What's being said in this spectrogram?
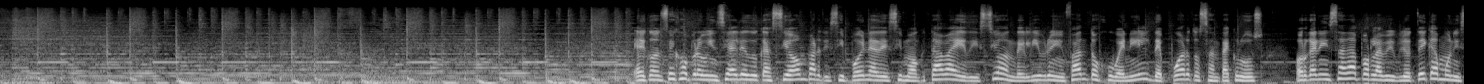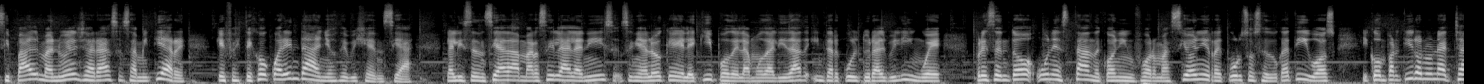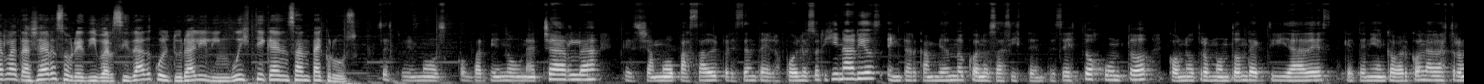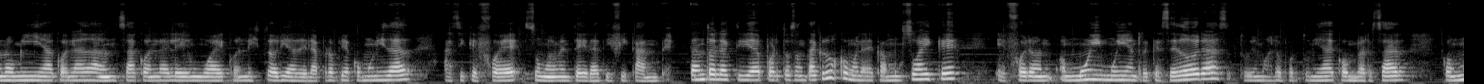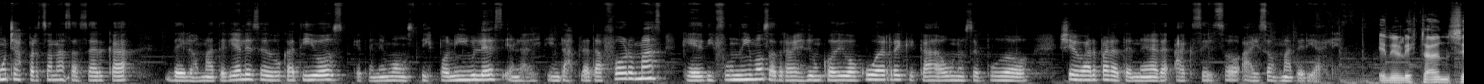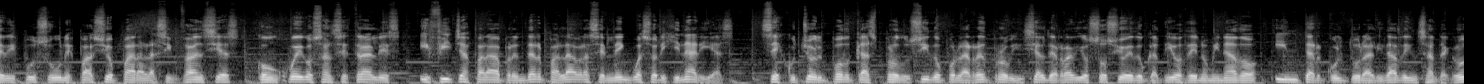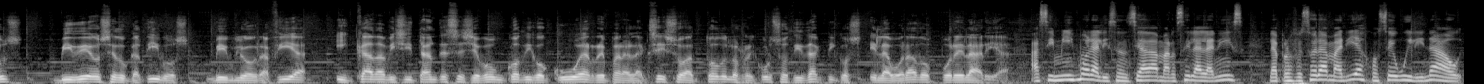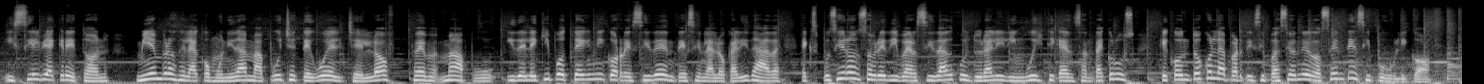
El Consejo Provincial de Educación participó en la decimoctava edición del libro Infanto Juvenil de Puerto Santa Cruz, organizada por la Biblioteca Municipal Manuel Yaraz Samitier, que festejó 40 años de vigencia. La licenciada Marcela Alanís señaló que el equipo de la modalidad intercultural bilingüe presentó un stand con información y recursos educativos y compartieron una charla taller sobre diversidad cultural y lingüística en Santa Cruz. Estuvimos compartiendo una charla que se llamó Pasado y Presente de los Pueblos Originarios e intercambiando con los asistentes. Esto junto con otro montón de actividades que tenían que ver con la gastronomía, con la danza, con la lengua y con la historia de la propia comunidad, así que fue sumamente gratificante. Tanto la actividad de Puerto Santa Cruz como la de Camusuaique eh, fueron muy, muy enriquecedoras. Tuvimos la oportunidad de conversar con muchas personas acerca de los materiales educativos que tenemos disponibles en las distintas plataformas que difundimos a través de un código QR que cada uno se pudo llevar para tener acceso a esos materiales. En el stand se dispuso un espacio para las infancias con juegos ancestrales y fichas para aprender palabras en lenguas originarias. Se escuchó el podcast producido por la Red Provincial de Radios Socioeducativos denominado Interculturalidad en Santa Cruz, videos educativos, bibliografía y cada visitante se llevó un código QR para el acceso a todos los recursos didácticos elaborados por el área. Asimismo, la licenciada Marcela Lanís, la profesora María José Willinau y Silvia Creton, miembros de la comunidad mapuche Tehuelche Love Fem Mapu y del equipo técnico residentes en la localidad, expusieron sobre diversidad cultural y lingüística en Santa Cruz, que contó con la participación de docentes y público.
